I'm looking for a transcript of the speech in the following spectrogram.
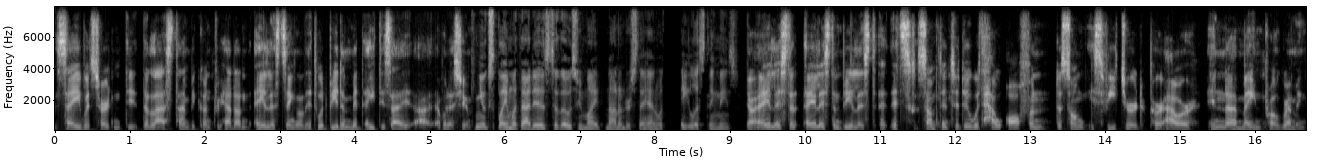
say with certainty the last time Big Country had an A-list single. It would be the mid-80s, I, I would assume. Can you explain what that is to those who might not understand what A listing means? Yeah, A-list and A-list and B-list. It's something to do with how often the song is featured per hour in uh, main programming.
